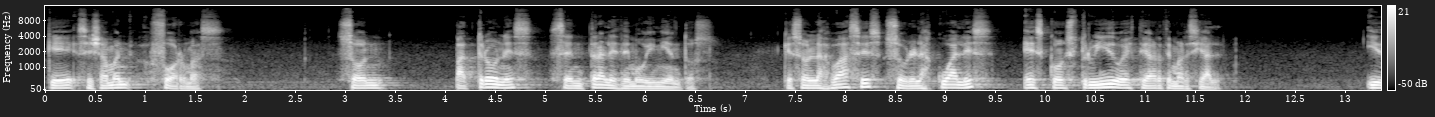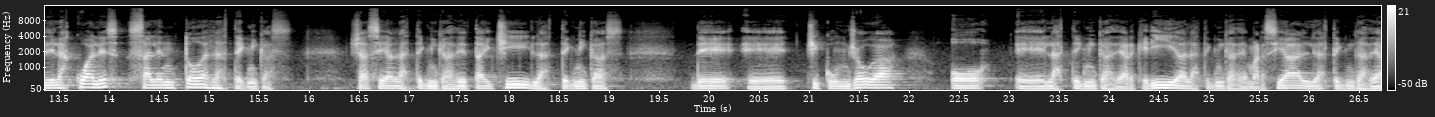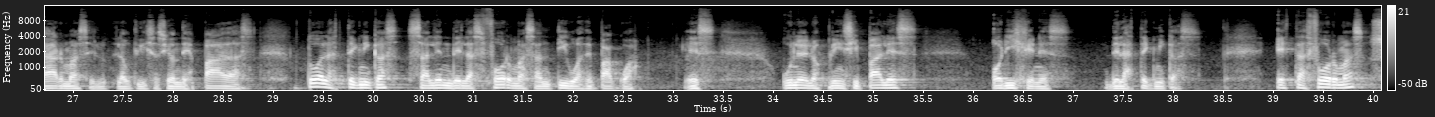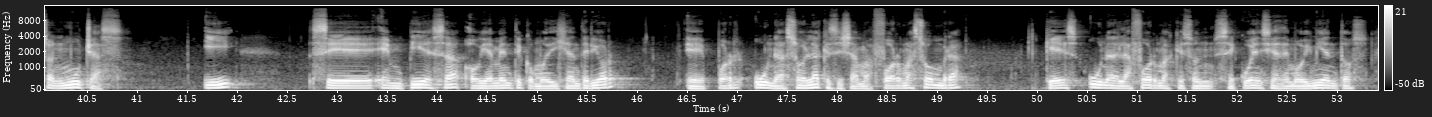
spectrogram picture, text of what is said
que se llaman formas. Son patrones centrales de movimientos, que son las bases sobre las cuales es construido este arte marcial y de las cuales salen todas las técnicas, ya sean las técnicas de tai chi, las técnicas de eh, chikung yoga o eh, las técnicas de arquería, las técnicas de marcial, las técnicas de armas, la utilización de espadas. Todas las técnicas salen de las formas antiguas de Pacua es uno de los principales orígenes de las técnicas. Estas formas son muchas y se empieza, obviamente, como dije anterior, eh, por una sola que se llama forma sombra, que es una de las formas que son secuencias de movimientos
